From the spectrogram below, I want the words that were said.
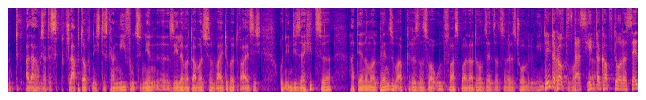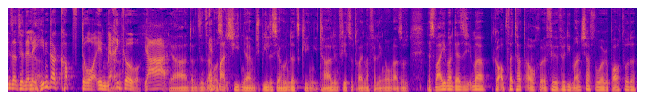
und alle haben gesagt, das klappt doch nicht, das kann nie funktionieren. Äh, Seeler war damals schon weit über 30 und in dieser Hitze hat der nochmal ein Pensum abgerissen, das war unfassbar. Da hat er ein sensationelles Tor mit dem Hinterkopf, Hinterkopf, gemacht. das Hinterkopftor, das sensationelle Hinterkopftor in Mexiko. Ja. Ja, und dann sind sie Kennt man. ausgeschieden ja im Spiel des Jahrhunderts gegen Italien 4 zu 3 nach Verlängerung. Also das war jemand, der sich immer geopfert hat, auch äh, für, für die Mannschaft, wo er gebraucht wurde,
